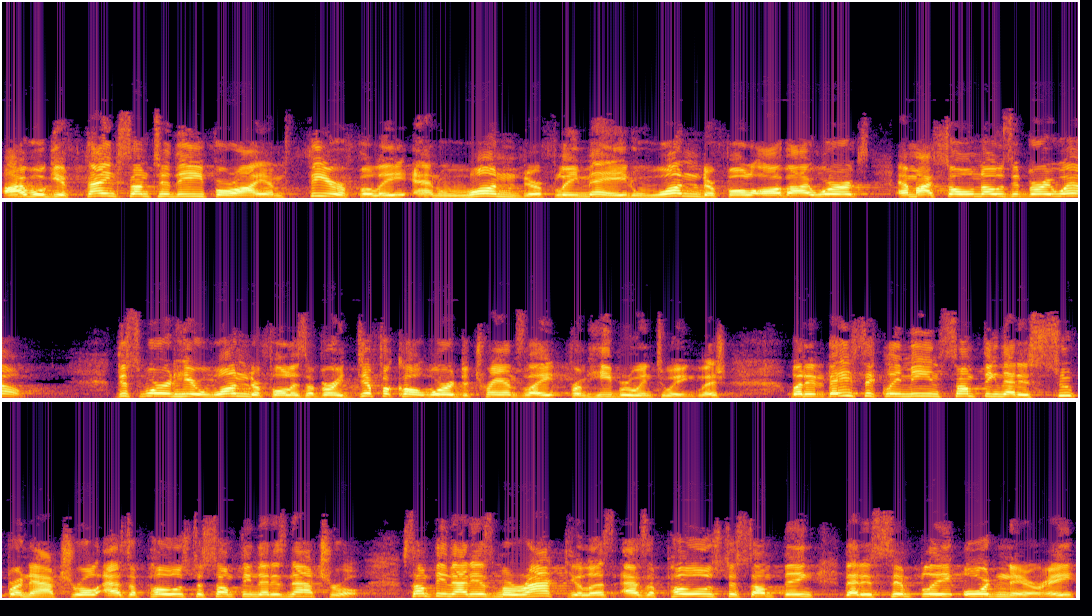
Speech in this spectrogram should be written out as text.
I will give thanks unto thee, for I am fearfully and wonderfully made. Wonderful are thy works, and my soul knows it very well. This word here, wonderful, is a very difficult word to translate from Hebrew into English but it basically means something that is supernatural as opposed to something that is natural. Something that is miraculous as opposed to something that is simply ordinary.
